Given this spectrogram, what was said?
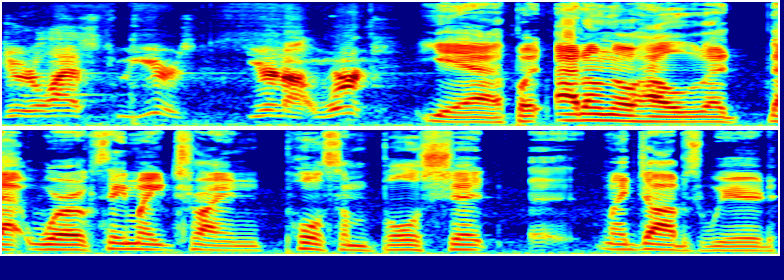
your last two years you're not working." Yeah, but I don't know how that, that works. They might try and pull some bullshit. Uh, my job's weird.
